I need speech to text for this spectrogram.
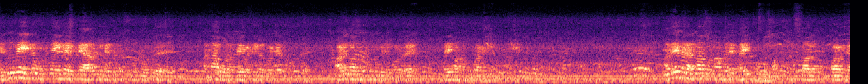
எதுவுமே இல்லை உண்மையில எப்படி யாரும் கேட்டு சொல்லும்போது அண்ணா கூட அப்படியே வண்டியில் போயிட்டே இருக்கும்போது ஆடி மாதம் புது பூஜை போடு தை பாடிங்க அதே மாதிரி அண்ணா சொன்ன மாதிரி தை பால் பாருங்க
